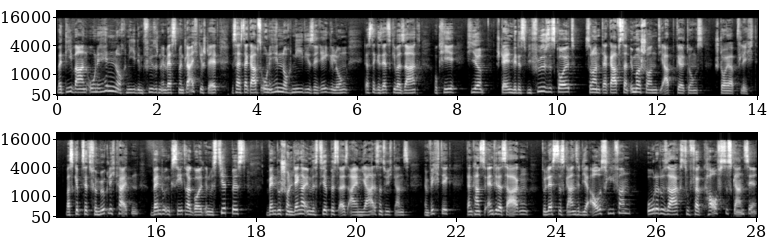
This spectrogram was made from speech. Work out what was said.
weil die waren ohnehin noch nie dem physischen Investment gleichgestellt. Das heißt, da gab es ohnehin noch nie diese Regelung, dass der Gesetzgeber sagt, okay, hier stellen wir das wie physisches Gold, sondern da gab es dann immer schon die Abgeltungssteuerpflicht. Was gibt's jetzt für Möglichkeiten, wenn du in Xetra Gold investiert bist? Wenn du schon länger investiert bist als ein Jahr, das ist natürlich ganz ähm, wichtig, dann kannst du entweder sagen, du lässt das Ganze dir ausliefern oder du sagst, du verkaufst das Ganze,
